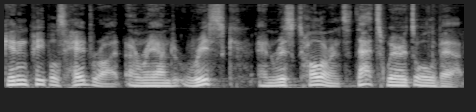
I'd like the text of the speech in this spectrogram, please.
Getting people's head right around risk and risk tolerance, that's where it's all about.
